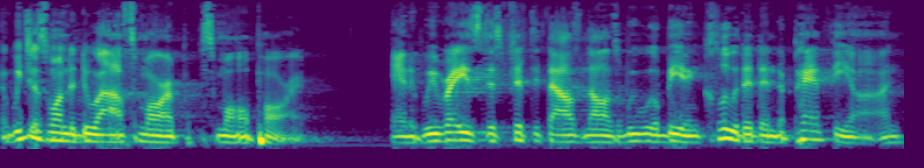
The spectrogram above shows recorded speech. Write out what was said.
And we just want to do our small, small part. And if we raise this $50,000, we will be included in the pantheon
